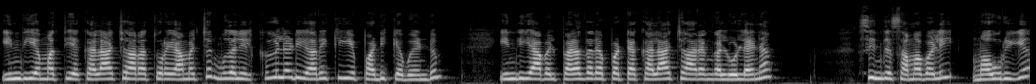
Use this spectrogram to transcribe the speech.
இந்திய மத்திய கலாச்சாரத்துறை அமைச்சர் முதலில் கீழடி அறிக்கையை படிக்க வேண்டும். இந்தியாவில் பலதரப்பட்ட கலாச்சாரங்கள் உள்ளன. சிந்து சமவெளி மௌரிய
